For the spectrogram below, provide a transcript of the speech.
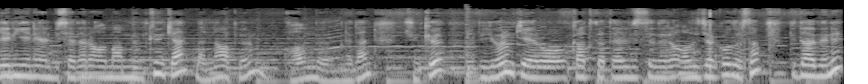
yeni yeni elbiseler almam mümkünken ben ne yapıyorum? Almıyorum. Neden? Çünkü biliyorum ki eğer o kat kat elbiseleri alacak olursam bir daha beni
